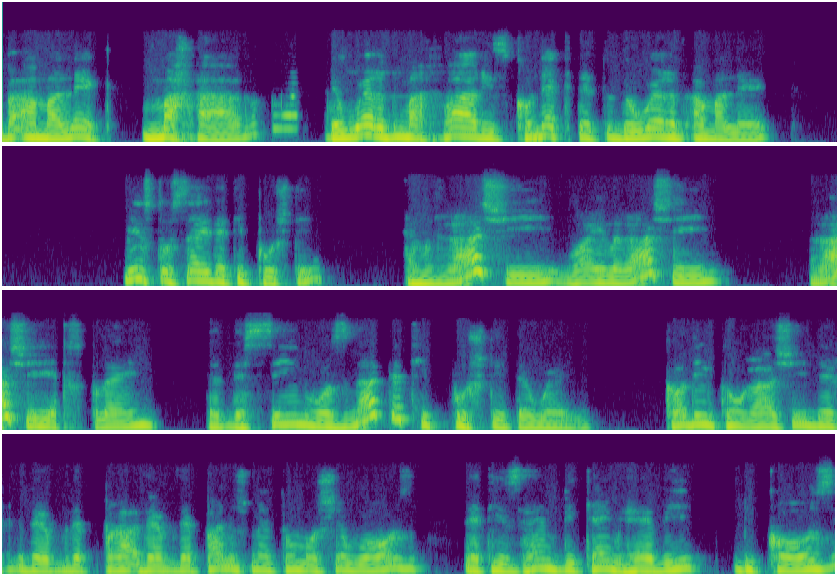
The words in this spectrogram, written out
ba'amalek machar. The word machar is connected to the word Amalek, means to say that he pushed it. And Rashi, while Rashi, Rashi explained that the sin was not that he pushed it away. According to Rashi, the, the, the, the, the punishment to Moshe was that his hand became heavy because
